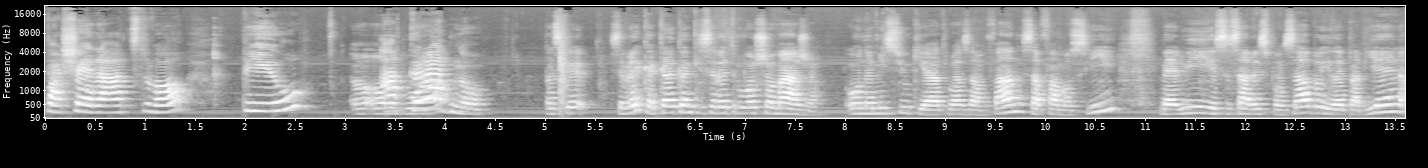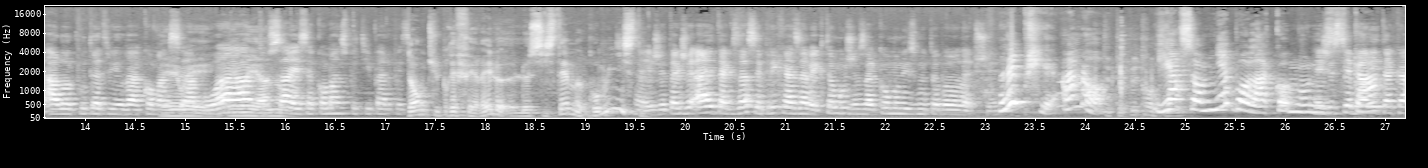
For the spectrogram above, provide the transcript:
pašeráctvo, pijú a kradnú. Parce que c'est vrai que quelqu'un qui se retrouve au chômage, on a monsieur qui a trois enfants, sa femme aussi, mais lui il se sent responsable, il n'est pas bien, alors peut-être il va commencer Eh à oui, boire, eh oui, tout ah ça, non. et ça commence petit par petit. Donc tu préférais le, le système communiste. Hej, že, takže aj tak zase prichádzame k tomu, že za komunizmu to bolo lepšie. Lepšie, áno. Ja som nebola Hej, že ste mali komunistka. taká,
